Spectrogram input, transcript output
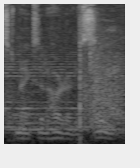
mist makes it harder to see.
